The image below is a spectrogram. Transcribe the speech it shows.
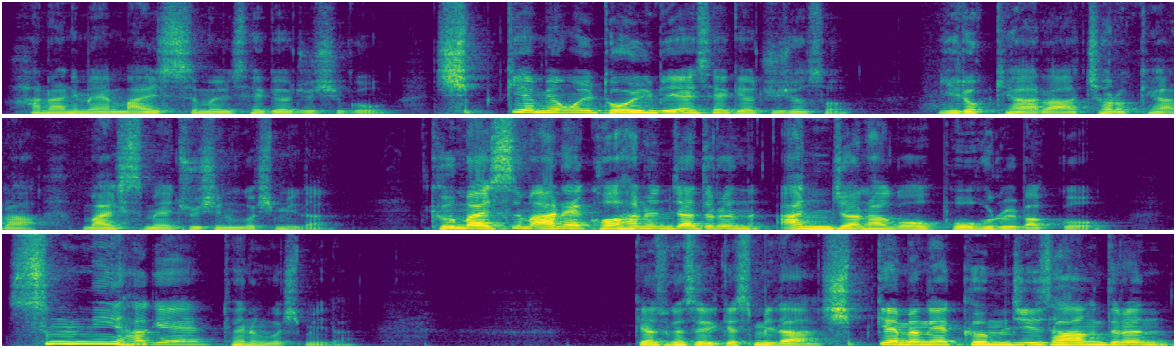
하나님의 말씀을 새겨주시고 십계명을 돌비에 새겨주셔서 이렇게 하라 저렇게 하라 말씀해 주시는 것입니다. 그 말씀 안에 거하는 자들은 안전하고 보호를 받고 승리하게 되는 것입니다. 계속해서 읽겠습니다. 십계명의 금지 사항들은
